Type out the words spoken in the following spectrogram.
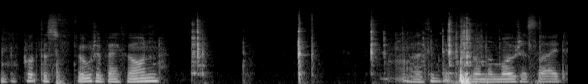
I can put this filter back on. Oh, I think that goes on the motor side.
